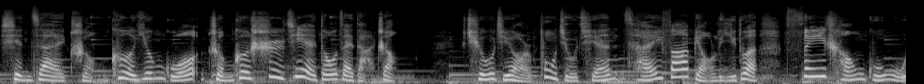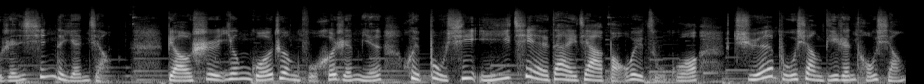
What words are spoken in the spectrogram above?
现在整个英国、整个世界都在打仗，丘吉尔不久前才发表了一段非常鼓舞人心的演讲，表示英国政府和人民会不惜一切代价保卫祖国，绝不向敌人投降。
